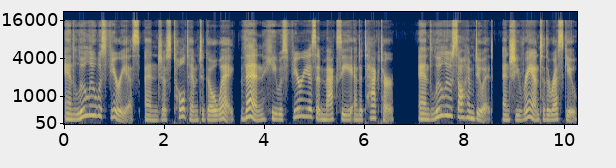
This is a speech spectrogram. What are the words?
and Lulu was furious and just told him to go away. Then he was furious at Maxie and attacked her, and Lulu saw him do it, and she ran to the rescue.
